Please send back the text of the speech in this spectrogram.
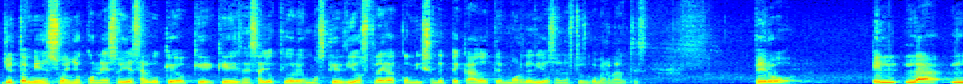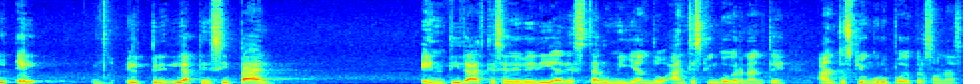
yo también sueño con eso y es algo que, es necesario que oremos, que Dios traiga convicción de pecado, temor de Dios a nuestros gobernantes. Pero la, la principal entidad que se debería de estar humillando antes que un gobernante, antes que un grupo de personas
